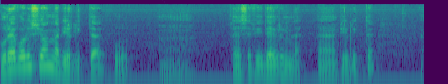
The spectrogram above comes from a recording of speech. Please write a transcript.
bu revolüsyonla birlikte, bu e, felsefi devrimle e, birlikte e,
